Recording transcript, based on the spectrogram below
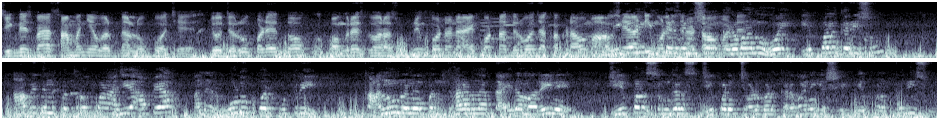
જિગ્નેશભાઈ સામાન્ય વર્ગના લોકો છે. જો જરૂર પડે તો કોંગ્રેસ દ્વારા સુપ્રીમ કોર્ટ અને હાઈકોર્ટના દરવાજા ખખડાવવામાં આવશે આ ડિમોલેશન કરવાનું હોય એ પણ કરીશું. આવેદન પત્રો પણ આજે આપ્યા અને રોડ ઉપર ઉતરી કાનૂન અને બંધારણના દાયરામાં રહીને જે પણ સંઘર્ષ જે પણ ચળવળ કરવાની હશે એ પણ કરીશું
